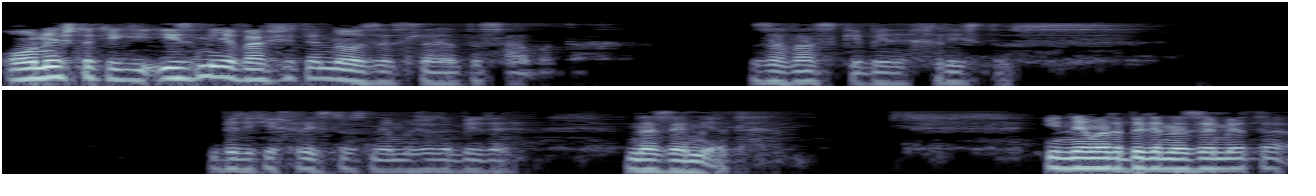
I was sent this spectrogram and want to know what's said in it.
Оне што ќе ги измие вашите нозе следната сабота, за вас ќе биде Христос. Бидеќи Христос не може да биде на земјата и нема да биде на земјата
